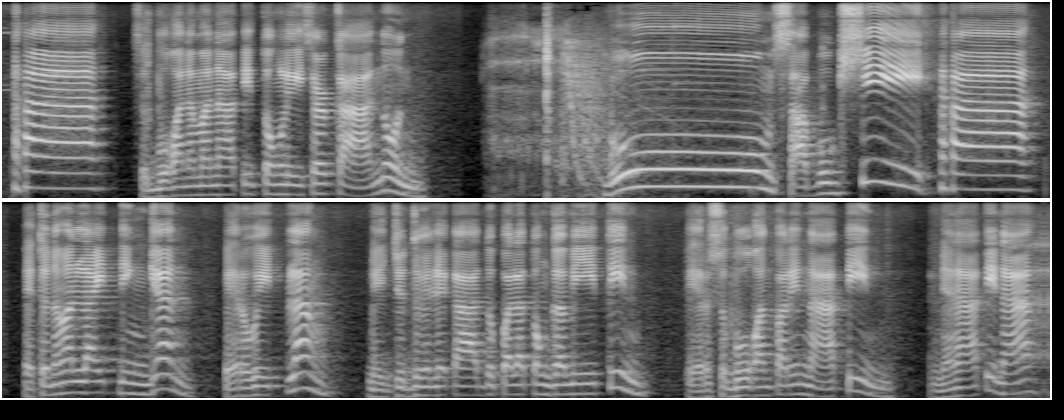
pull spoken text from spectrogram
Haha! Subukan naman natin tong laser cannon. Boom! Sabog! Haha! Ito naman lightning gun. Pero wait lang. Medyo delikado pala tong gamitin. Pero subukan pa rin natin. Tingnan natin ha.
